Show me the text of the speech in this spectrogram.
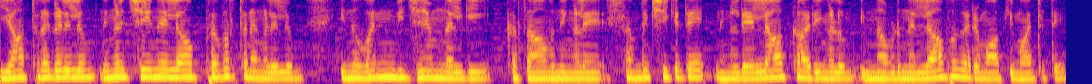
യാത്രകളിലും നിങ്ങൾ ചെയ്യുന്ന എല്ലാ പ്രവർത്തനങ്ങളിലും ഇന്ന് വൻ വിജയം നൽകി കർത്താവ് നിങ്ങളെ സംരക്ഷിക്കട്ടെ. നിങ്ങളുടെ എല്ലാ കാര്യങ്ങളും ഇന്ന് അവിടുന്ന് ലാഭകരമാക്കി മാറ്റട്ടെ.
